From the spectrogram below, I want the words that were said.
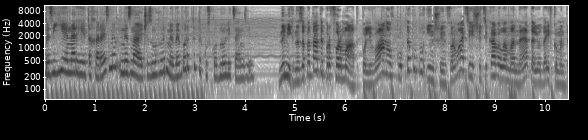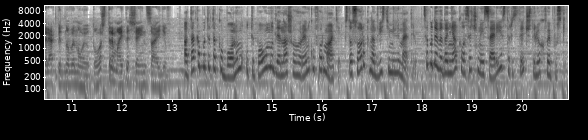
Без її енергії та харизми не знаю, чи змогли б ми вибороти таку складну ліцензію. Не міг не запитати про формат, полівановку та купу іншої інформації, що цікавила мене та людей в коментарях під новиною. Тож тримайте ще інсайдів. Атака буде такобоном у типовому для нашого ринку форматі 140 на 200 мм. Це буде видання класичної серії з 34 випусків,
